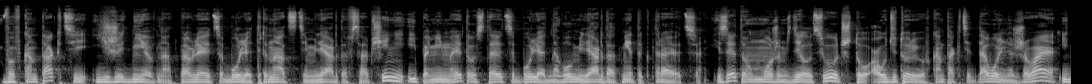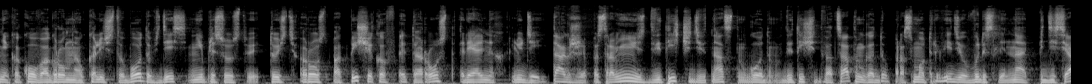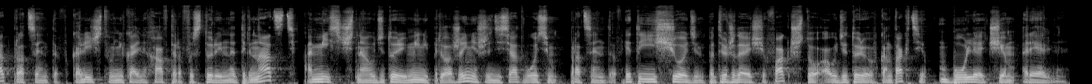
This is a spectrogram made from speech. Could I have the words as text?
Во ВКонтакте ежедневно отправляется более 13 миллиардов сообщений и помимо этого ставится более 1 миллиарда отметок «нравится». Из этого мы можем сделать вывод, что аудитория во ВКонтакте довольно живая и никакого огромного количества ботов здесь не присутствует. То есть рост подписчиков – это рост реальных людей. Также по сравнению с 2019 годом, в 2020 году просмотры видео выросли на 50%, количество уникальных авторов истории на 13%, а месячная аудитория мини-приложения 68%. Это еще один подтверждающий факт, что аудитория аудитория ВКонтакте более чем реальная.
